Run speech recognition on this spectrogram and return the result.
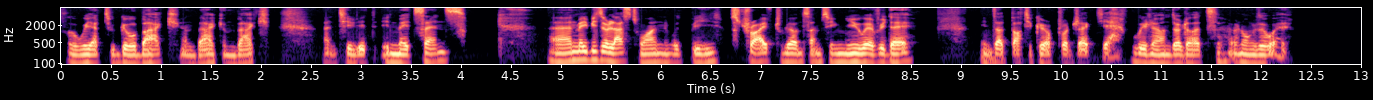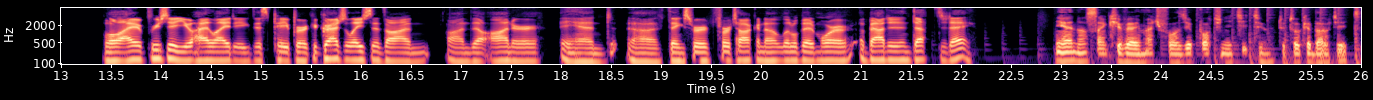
So we had to go back and back and back until it, it made sense. And maybe the last one would be strive to learn something new every day. In that particular project, yeah, we learned a lot along the way. Well, I appreciate you highlighting this paper. Congratulations on on the honor, and uh, thanks for for talking a little bit more about it in depth today. Yeah, no, thank you very much for the opportunity to to talk about it.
